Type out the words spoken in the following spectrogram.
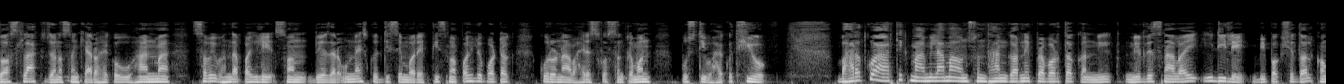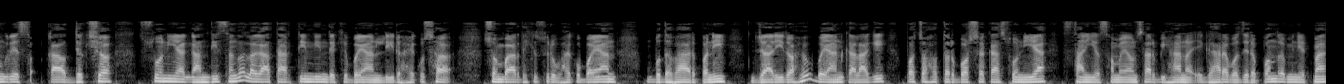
दश लाख जनसंख्या रहेको वुहानमा सबैभन्दा पहिले सन् दुई हजार उन्नाइसको डिसेम्बर एकतीसमा पहिलो पटक कोरोना भाइरसको संक्रमण पुष्टि भएको थियो। भारतको आर्थिक मामिलामा अनुसन्धान गर्ने प्रवर्तक निर्देशनालय ईडीले विपक्षी दल कंग्रेसका अध्यक्ष सोनिया गान्धीसँग लगातार तीन दिनदेखि बयान लिइरहेको छ। सोमबारदेखि शुरू भएको बयान बुधबार पनि जारी रह्यो। बयानका लागि पचहत्तर वर्षका सोनिया स्थानीय समय अनुसार बिहान एघार बजेर पन्ध्र मिनटमा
